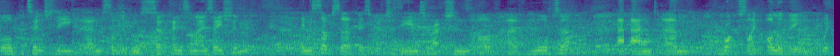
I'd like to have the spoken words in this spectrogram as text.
or potentially um, something called serpentinization in the subsurface, which is the interaction of, of water and um, rocks like olivine, which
